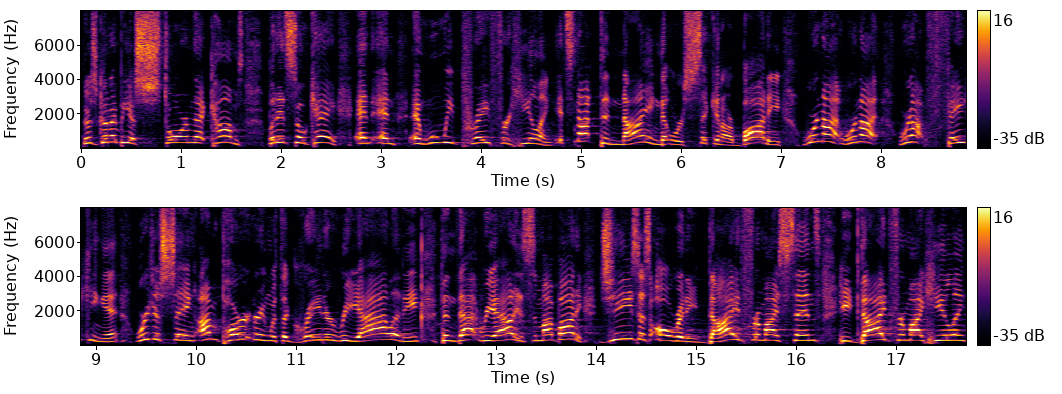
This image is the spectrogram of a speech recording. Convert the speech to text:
There's going to be a storm that comes, but it's okay. And and and when we pray for healing, it's not denying that we're sick in our body. We're not we're not we're not faking it. We're just saying I'm partnering with a greater reality than that reality that's in my body. Jesus already died for my sins. He died for my healing,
